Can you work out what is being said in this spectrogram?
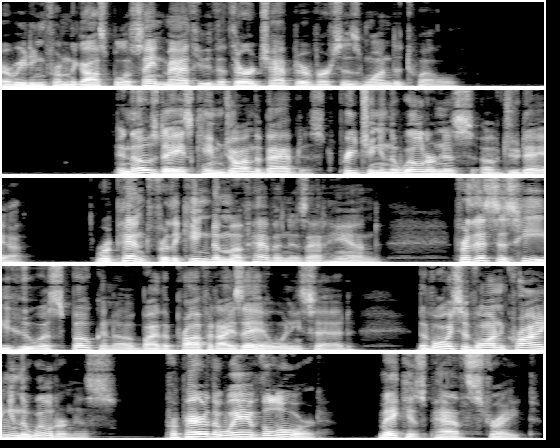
A reading from the Gospel of St. Matthew, the third chapter, verses 1 to 12. In those days came John the Baptist, preaching in the wilderness of Judea Repent, for the kingdom of heaven is at hand. For this is he who was spoken of by the prophet Isaiah when he said, The voice of one crying in the wilderness, Prepare the way of the Lord, make his path straight.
